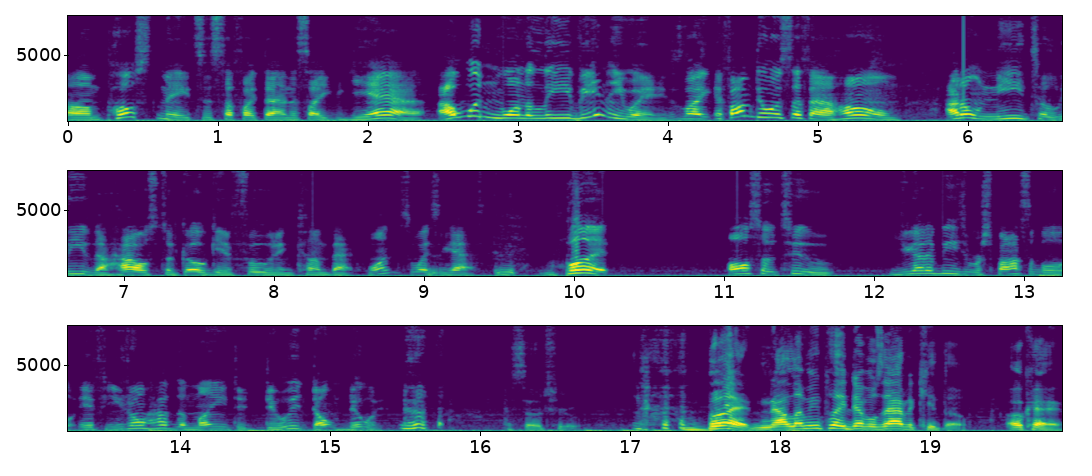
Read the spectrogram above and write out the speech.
um, Postmates and stuff like that. And it's like, yeah, I wouldn't want to leave anyways. Like if I'm doing stuff at home, I don't need to leave the house to go get food and come back. One, it's a waste of gas, but also too, You got to be responsible. If you don't have the money to do it, don't do it. That's so true. but now let me play devil's advocate though. Okay.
